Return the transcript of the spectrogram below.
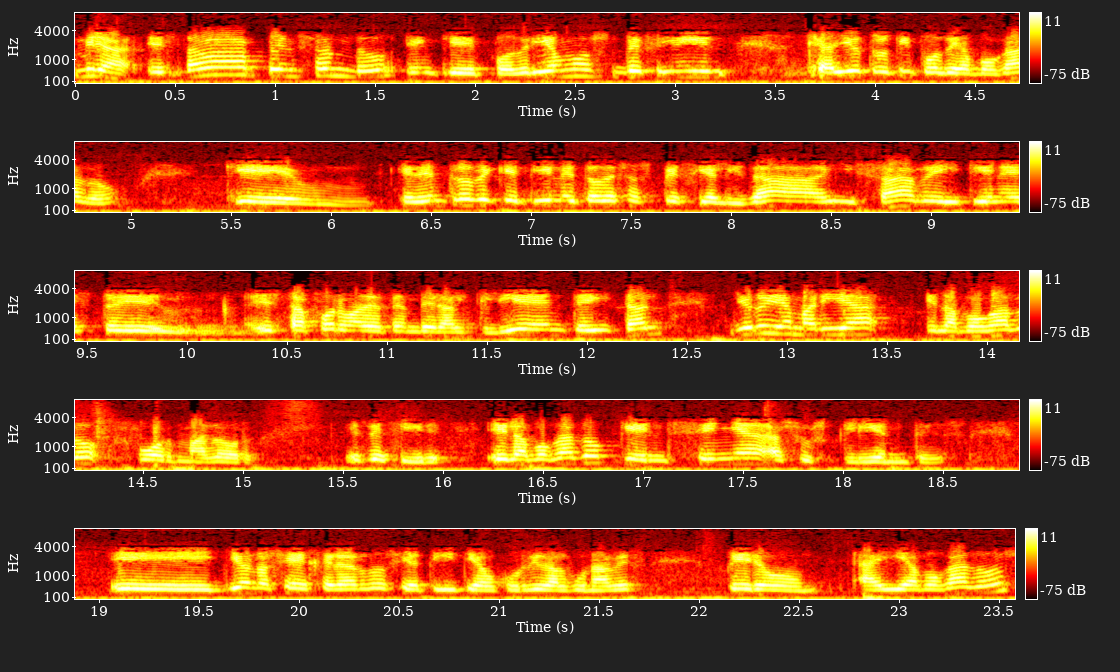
mira, estaba pensando en que podríamos definir que hay otro tipo de abogado que, que dentro de que tiene toda esa especialidad y sabe y tiene este, esta forma de atender al cliente y tal, yo lo llamaría el abogado formador, es decir, el abogado que enseña a sus clientes. Eh, yo no sé, Gerardo, si a ti te ha ocurrido alguna vez, pero hay abogados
